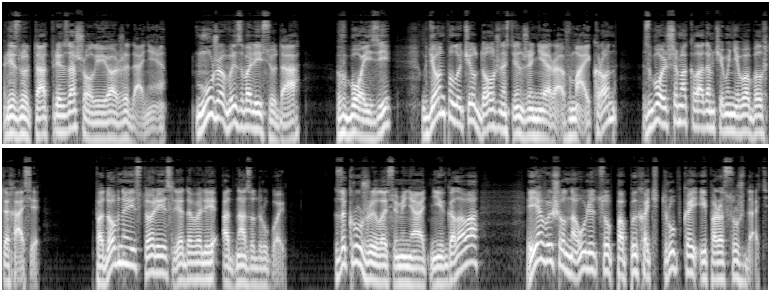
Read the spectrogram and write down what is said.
Результат превзошел ее ожидания. Мужа вызвали сюда, в Бойзи, где он получил должность инженера в Майкрон с большим окладом, чем у него был в Техасе. Подобные истории следовали одна за другой. Закружилась у меня от них голова, и я вышел на улицу попыхать трубкой и порассуждать.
